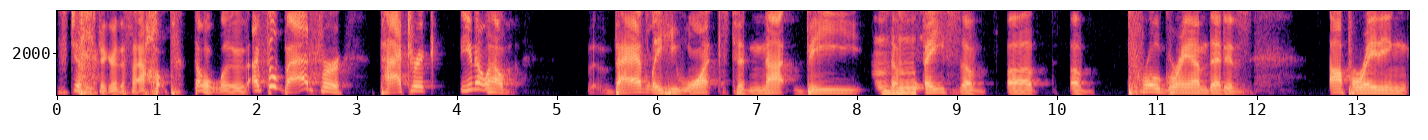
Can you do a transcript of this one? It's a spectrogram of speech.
just figure this out. Don't lose. I feel bad for Patrick. You know how badly he wants to not be mm-hmm. the face of uh, a program that is – operating,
